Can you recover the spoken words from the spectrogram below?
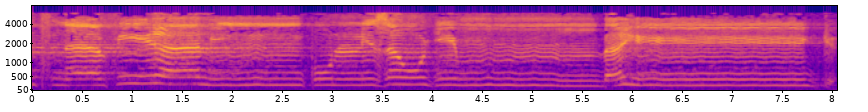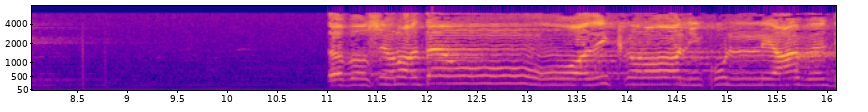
وأنبتنا فيها من كل زوج بهيج. تبصرة وذكرى لكل عبد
